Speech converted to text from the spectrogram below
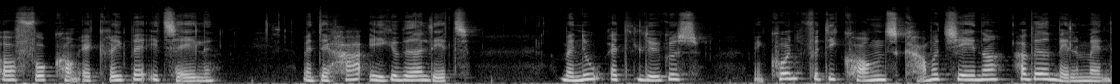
at få kong Agrippa i tale, men det har ikke været let. Men nu er det lykkedes, men kun fordi kongens kammertjener har været mellemmand.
